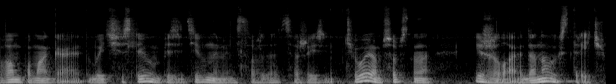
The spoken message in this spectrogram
вам помогают быть счастливым, позитивным и наслаждаться жизнью. Чего я вам, собственно, и желаю. До новых встреч!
